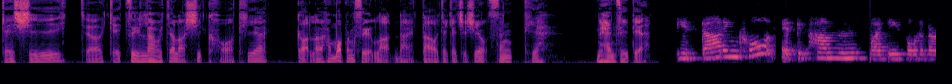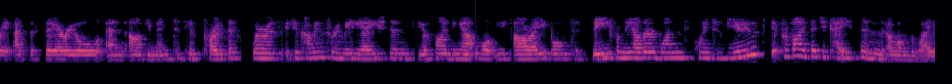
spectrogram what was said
给时就给最lâu cho là sĩ khó thia gọi là không có bằng sự là đại tạo cho cái chỉ số sinh thia nên hành gì tiệt You start in court, it becomes by default a very adversarial and argumentative process. Whereas if you're coming through mediation, you're finding out what you are able to see from the other one's point of view. It provides education along the way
